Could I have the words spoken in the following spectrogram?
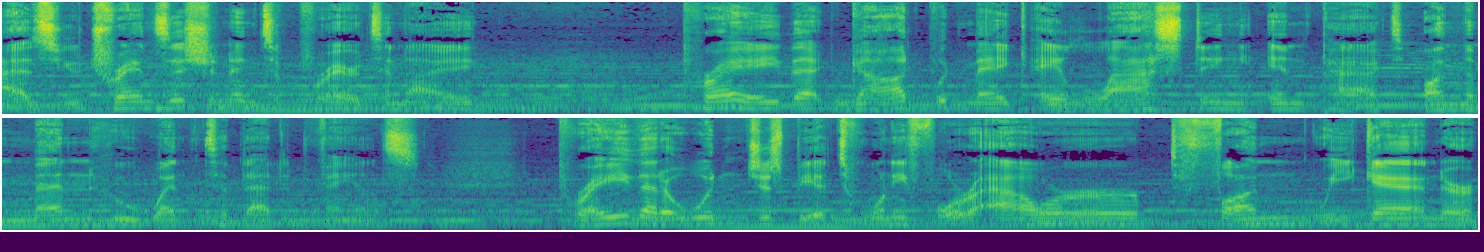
as you transition into prayer tonight, pray that God would make a lasting impact on the men who went to that advance. Pray that it wouldn't just be a 24 hour fun weekend or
